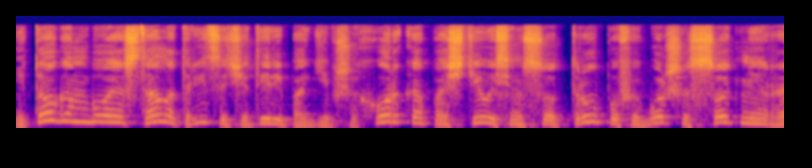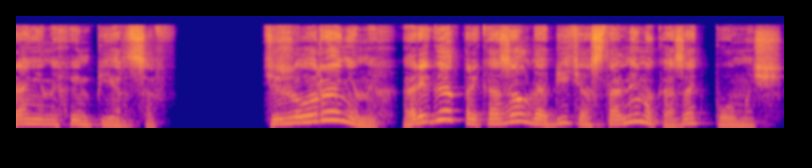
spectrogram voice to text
Итогом боя стало 34 погибших орка, почти 800 трупов и больше сотни раненых имперцев. Тяжело раненых Оригат приказал добить, а остальным оказать помощь.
